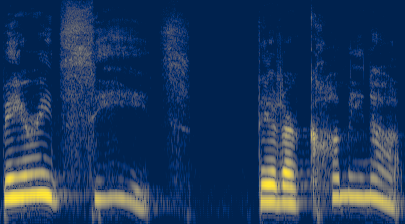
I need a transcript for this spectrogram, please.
buried seeds that are coming up.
